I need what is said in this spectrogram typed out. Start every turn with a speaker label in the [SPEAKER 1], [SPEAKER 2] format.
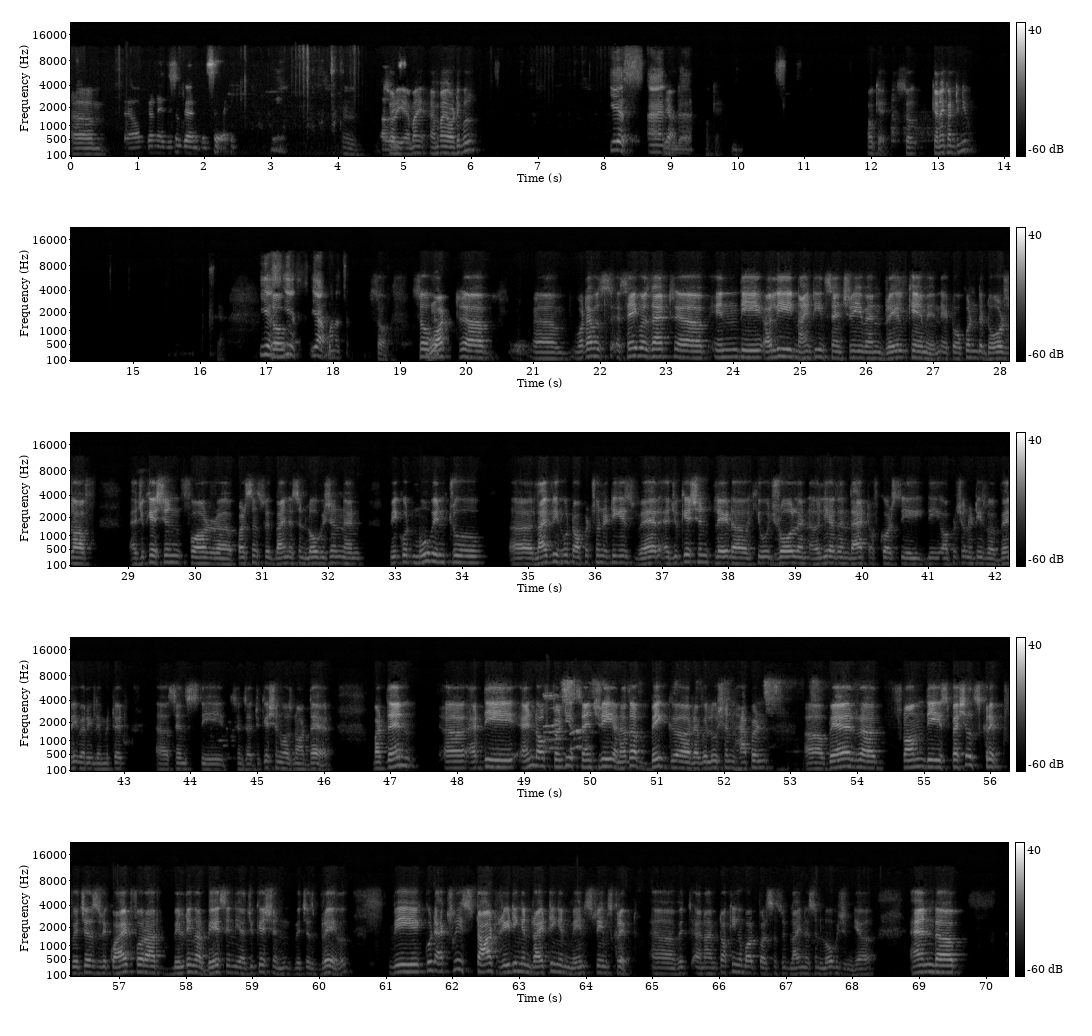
[SPEAKER 1] Um,
[SPEAKER 2] the organization can say.
[SPEAKER 1] uh, sorry, am I am I audible?
[SPEAKER 3] Yes, and
[SPEAKER 1] Yeah.
[SPEAKER 3] uh,
[SPEAKER 1] Okay. Okay. So can I continue?
[SPEAKER 3] yes,
[SPEAKER 1] So-
[SPEAKER 3] yes, yeah, Manoj.
[SPEAKER 1] So, so
[SPEAKER 2] Yeah.
[SPEAKER 1] what uh, um, what I was saying was that uh, in the early 19th century, when Braille came in, it opened the doors of education for uh, persons with blindness and low vision, and we could move into uh, livelihood opportunities where education played a huge role. And earlier than that, of course, the the opportunities were very very limited uh, since the since education was not there. But then uh, at the end of 20th century, another big uh, revolution happened uh, where from the special script, which is required for our building our base in the education, which is Braille, we could actually start reading and writing in mainstream script, uh, which, and I'm talking about persons with blindness and low vision here. And uh,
